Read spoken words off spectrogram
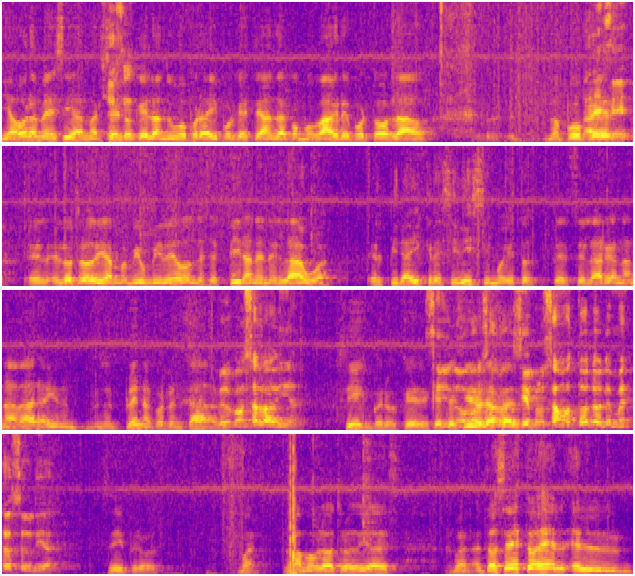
Y ahora me decía Marcelo Sí, que él anduvo por ahí porque este anda como bagre por todos lados. No puedo creer. El, el otro día vi un video donde se tiran en el agua, el piraí crecidísimo, y estos se, se largan a nadar ahí en, en plena correntada. Pero con salvavidas. Sí, pero ¿qué, Sí, qué te no, sirve la Siempre usamos todos los elementos de seguridad. Sí, pero bueno, nos vamos a hablar otro día de eso. Bueno, entonces esto es el, el-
